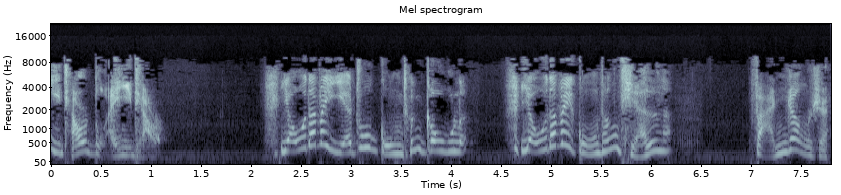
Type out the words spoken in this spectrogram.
一条短一条。有的被野猪拱成沟了，有的被拱成田了，反正是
